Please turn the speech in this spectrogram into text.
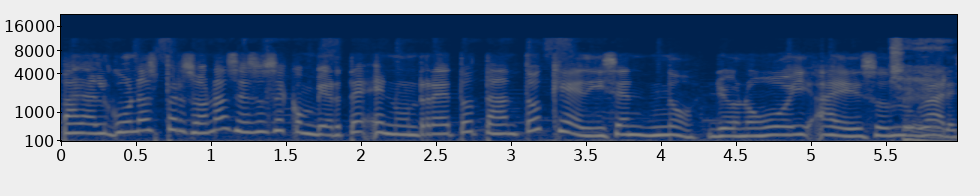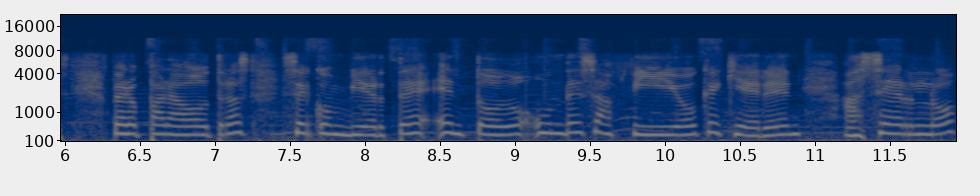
Para algunas personas eso se convierte en un reto tanto que dicen, no, yo no voy a esos lugares. Pero para otras se convierte en todo un desafío que quieren hacerlo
